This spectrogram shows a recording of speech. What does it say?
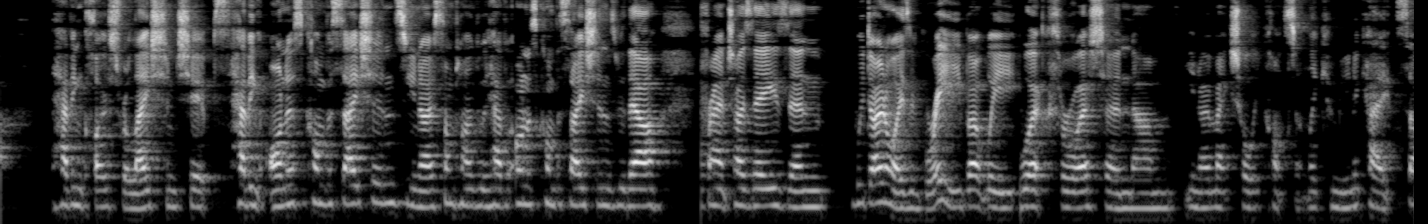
having close relationships, having honest conversations. You know, sometimes we have honest conversations with our franchisees and we don't always agree, but we work through it and, um, you know, make sure we constantly communicate. So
